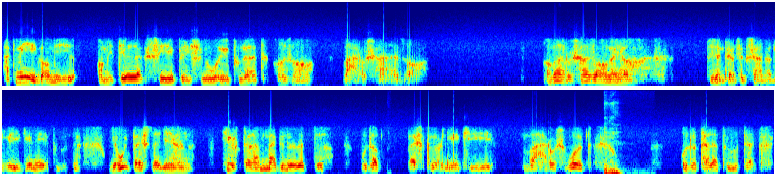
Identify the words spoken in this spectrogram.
hát még ami, ami tényleg szép és jó épület, az a városháza. A városháza, amely a 19. század végén épült. Ugye Újpest egy ilyen hirtelen megnőtt Budapest környéki város volt. Oda települtek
